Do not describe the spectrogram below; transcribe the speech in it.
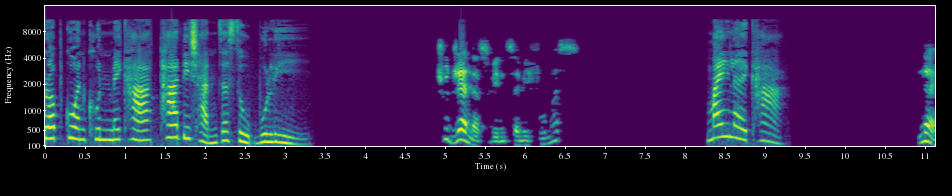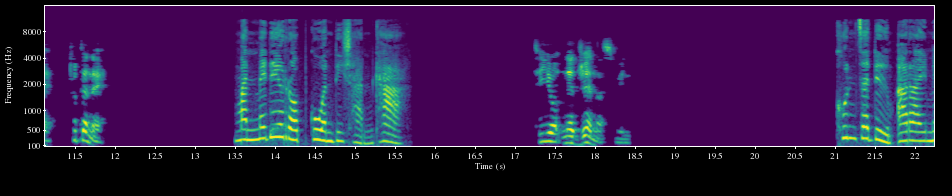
รบกวนคุณไหมคะ ถ้าดิฉันจะสูบบุหรี่ Ĉu ĝenas vin se mi fumas ไม่เลยค่ะ Ne, tute ne มันไม่ได้รบกวนดิฉันค่ะ Tio ne ĝenas min คุณจะดื่มอะไรไหม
